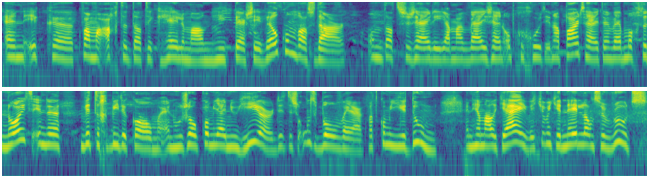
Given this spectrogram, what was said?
En ik uh, kwam erachter dat ik helemaal niet per se welkom was daar. Omdat ze zeiden, ja maar wij zijn opgegroeid in apartheid en wij mochten nooit in de witte gebieden komen. En hoezo kom jij nu hier? Dit is ons bolwerk. Wat kom je hier doen? En helemaal jij, weet je, met je Nederlandse roots.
